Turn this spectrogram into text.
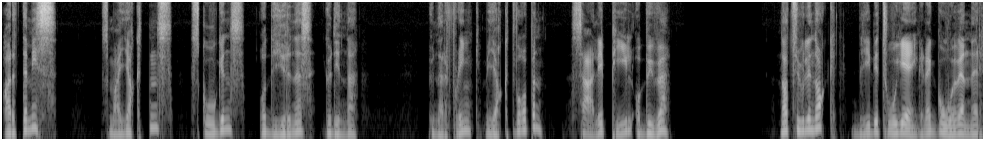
Artemis, som er jaktens, skogens og dyrenes gudinne. Hun er flink med jaktvåpen, særlig pil og bue. Naturlig nok blir de to jegerne gode venner.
